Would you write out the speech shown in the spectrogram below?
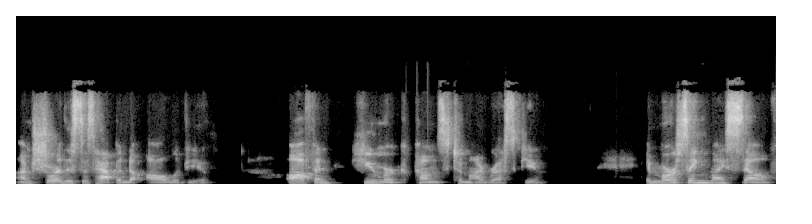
I'm sure this has happened to all of you. Often, humor comes to my rescue. Immersing myself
